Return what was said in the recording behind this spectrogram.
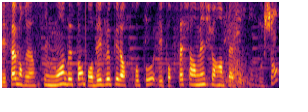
Les femmes auraient ainsi moins de temps pour développer leurs propos et pour s'affirmer sur un plateau. embauchant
